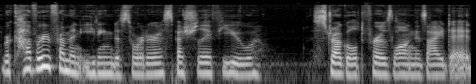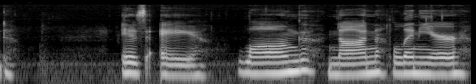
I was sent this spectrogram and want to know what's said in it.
recovery from an eating disorder, especially if you struggled for as long as I did, is a long, non-linear,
